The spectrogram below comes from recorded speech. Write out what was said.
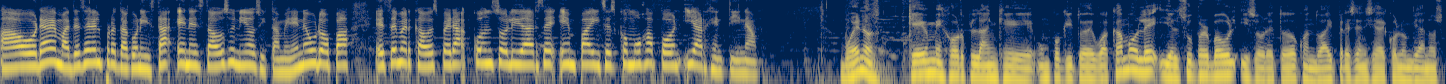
Ahora, además de ser el protagonista en Estados Unidos y también en Europa, este mercado espera consolidarse en países como Japón y Argentina. Bueno, qué mejor plan que un poquito de guacamole y el Super Bowl y sobre todo cuando hay presencia de colombianos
